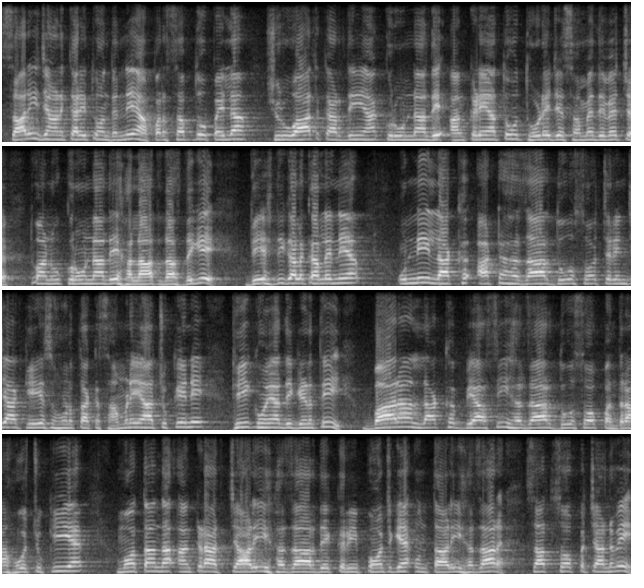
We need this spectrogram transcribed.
ਸਾਰੀ ਜਾਣਕਾਰੀ ਤੁਹਾਨੂੰ ਦਿੰਨੇ ਆ ਪਰ ਸਭ ਤੋਂ ਪਹਿਲਾਂ ਸ਼ੁਰੂਆਤ ਕਰਦੇ ਹਾਂ ਕਰੋਨਾ ਦੇ ਅੰਕੜਿਆਂ ਤੋਂ। ਥੋੜੇ ਜਿਹੇ ਸਮੇਂ ਦੇ ਵਿੱਚ ਤੁਹਾਨੂੰ ਕਰੋਨਾ ਦੇ ਹਾਲਾਤ ਦੱਸ ਦਈਏ। ਦੇਸ਼ ਦੀ ਗੱਲ ਕਰ ਲੈਂਦੇ ਆ 19 ਲੱਖ 8254 ਕੇਸ ਹੁਣ ਤੱਕ ਸਾਹਮਣੇ ਆ ਚੁੱਕੇ ਨੇ। ਠੀਕ ਹੋਇਆਂ ਦੀ ਗਿਣਤੀ 12 ਲੱਖ 82215 ਹੋ ਚੁੱਕੀ ਹੈ। ਮੌਤਾਂ ਦਾ ਅੰਕੜਾ 40000 ਦੇ ਕਰੀਬ ਪਹੁੰਚ ਗਿਆ। 39795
